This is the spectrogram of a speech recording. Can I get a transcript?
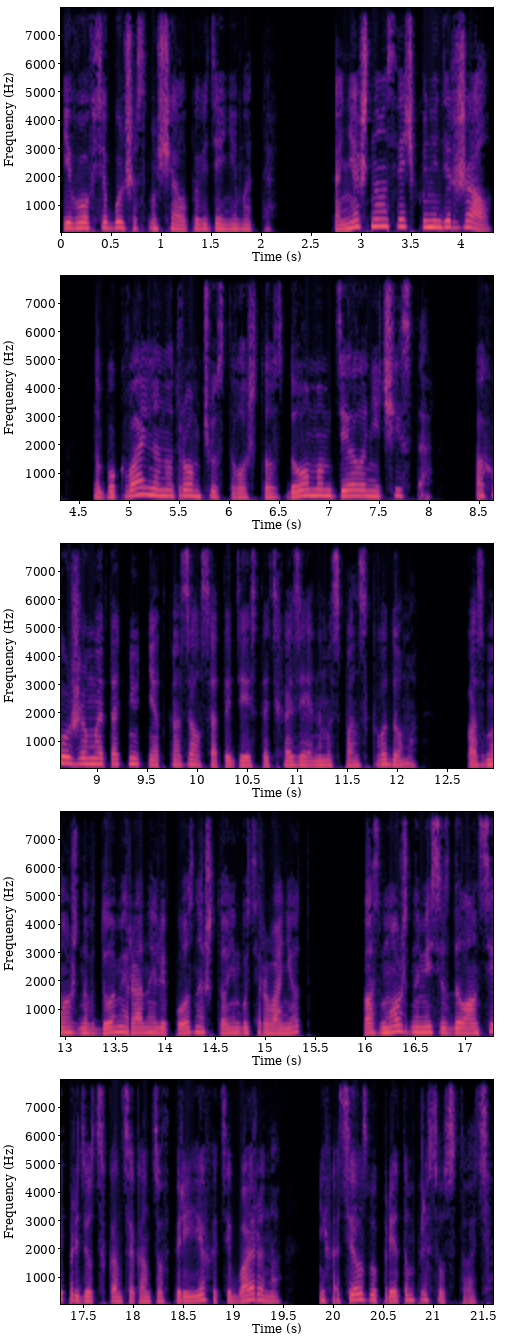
Его все больше смущало поведение Мэтта. Конечно, он свечку не держал, но буквально нутром чувствовал, что с домом дело нечисто. Похоже, Мэтт отнюдь не отказался от идеи стать хозяином испанского дома. Возможно, в доме рано или поздно что-нибудь рванет. Возможно, миссис Деланси придется в конце концов переехать, и Байрону не хотелось бы при этом присутствовать.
